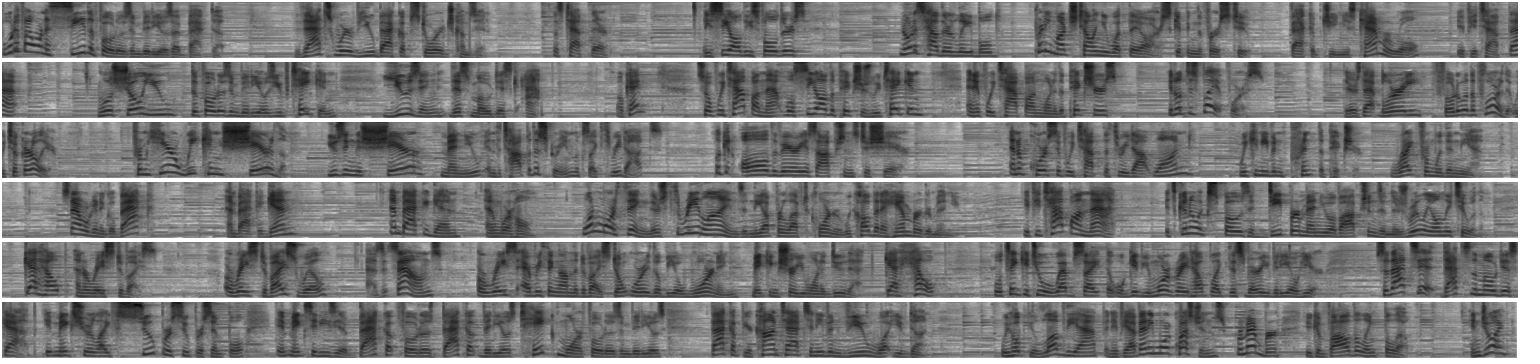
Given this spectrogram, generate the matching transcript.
But what if I want to see the photos and videos I've backed up? That's where View Backup Storage comes in. Let's tap there. You see all these folders? Notice how they're labeled, pretty much telling you what they are, skipping the first two. Backup Genius Camera Roll, if you tap that, will show you the photos and videos you've taken using this Modisk app. Okay? So if we tap on that, we'll see all the pictures we've taken, and if we tap on one of the pictures, it'll display it for us. There's that blurry photo of the floor that we took earlier. From here, we can share them using the share menu in the top of the screen, looks like three dots. Look at all the various options to share. And of course, if we tap the three dot wand, we can even print the picture right from within the app. So now we're going to go back and back again and back again, and we're home. One more thing there's three lines in the upper left corner. We call that a hamburger menu. If you tap on that, it's going to expose a deeper menu of options, and there's really only two of them Get Help and Erase Device. Erase Device will, as it sounds, erase everything on the device. Don't worry, there'll be a warning making sure you want to do that. Get Help will take you to a website that will give you more great help like this very video here. So that's it. That's the Modisk app. It makes your life super, super simple. It makes it easy to back up photos, back up videos, take more photos and videos, back up your contacts, and even view what you've done. We hope you love the app, and if you have any more questions, remember you can follow the link below. Enjoy!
